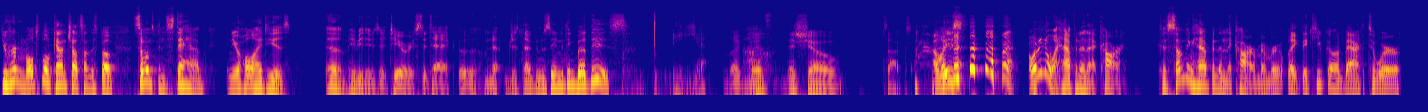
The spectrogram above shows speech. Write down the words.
You heard multiple gunshots on this boat. Someone's been stabbed, and your whole idea is, oh, maybe there's a terrorist attack. Oh, I'm not just not going to say anything about this. Yeah. Look, this this show sucks. At least I want to know what happened in that car because something happened in the car. Remember, like they keep going back to where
